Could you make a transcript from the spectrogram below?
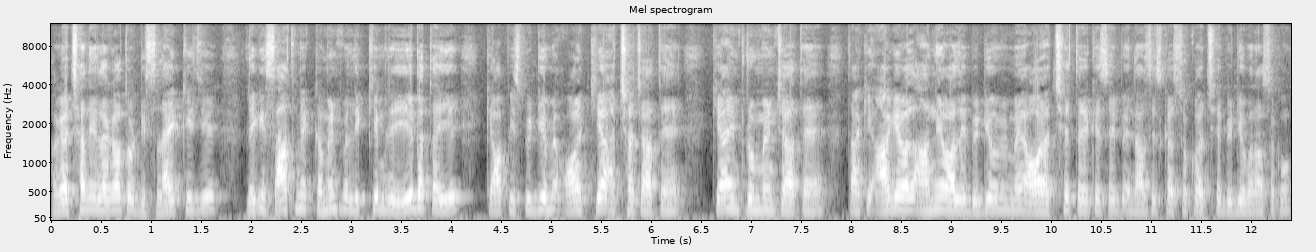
अगर अच्छा नहीं लगा तो डिसलाइक कीजिए। लेकिन साथ में कमेंट में लिख के मुझे ये बताइए कि आप इस वीडियो में और क्या अच्छा चाहते हैं, क्या इम्प्रूवमेंट चाहते हैं, ताकि आगे वाले, आने वाले वीडियो में मैं और अच्छे तरीके से एनालिसिस कर सकूँ, अच्छे वीडियो बना सकूँ।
